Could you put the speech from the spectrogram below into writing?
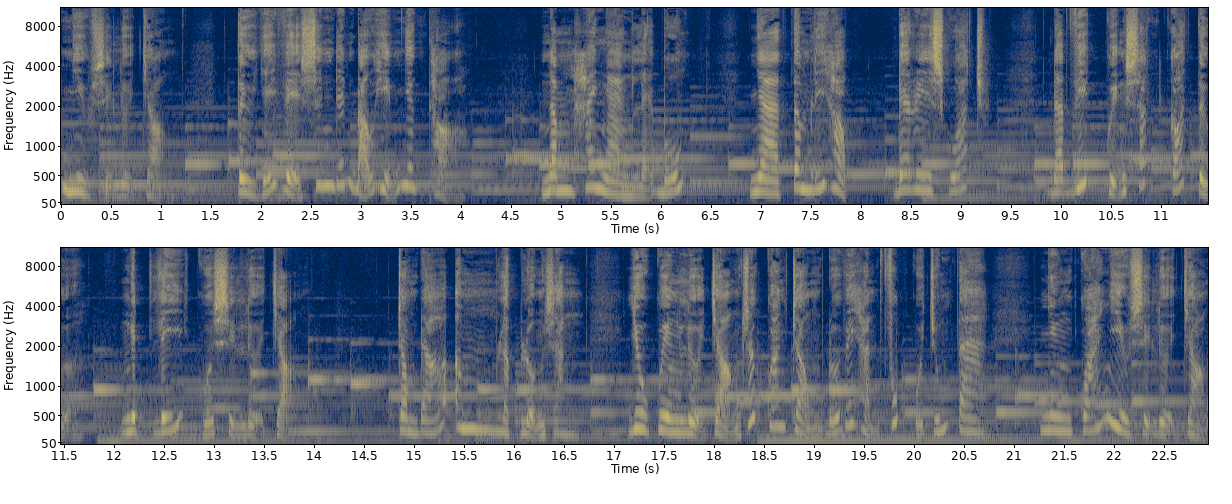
nhiều sự lựa chọn, từ giấy vệ sinh đến bảo hiểm nhân thọ. Năm 2004 nhà tâm lý học Barry Schwartz đã viết quyển sách có tựa nghịch lý của sự lựa chọn. Trong đó âm lập luận rằng, dù quyền lựa chọn rất quan trọng đối với hạnh phúc của chúng ta, nhưng quá nhiều sự lựa chọn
